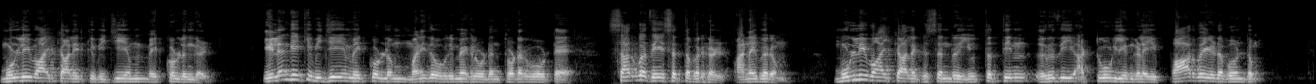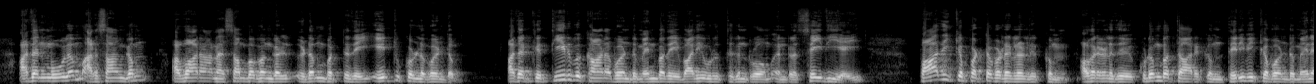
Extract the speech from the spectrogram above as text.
முள்ளிவாய்க்காலிற்கு விஜயம் மேற்கொள்ளுங்கள். இலங்கைக்கு விஜயம் மேற்கொள்ளும் மனித உரிமைகளுடன் தொடர்புபட்ட சர்வதேசத்தவர்கள் அனைவரும் முள்ளிவாய்க்காலுக்கு சென்று யுத்தத்தின் இறுதி அட்டூழியங்களை பார்வையிட வேண்டும். அதன் மூலம் அரசாங்கம் அவ்வாறான சம்பவங்கள் இடம்பெற்றதை ஏற்றுக்கொள்ள வேண்டும். அதற்கு தீர்வு காண வேண்டும் என்பதை வலியுறுத்துகின்றோம் என்ற செய்தியை பாதிக்கப்பட்டவர்களுக்கும் அவர்களது குடும்பத்தாருக்கும் தெரிவிக்க வேண்டும் என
